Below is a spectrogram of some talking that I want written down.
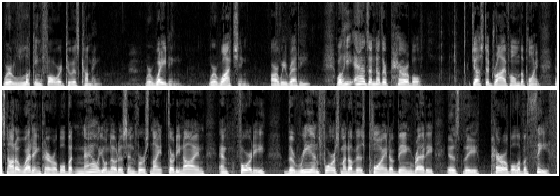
We're looking forward to his coming. We're waiting. We're watching. Are we ready? Well, he adds another parable just to drive home the point. It's not a wedding parable, but now you'll notice in verse 39 and 40, the reinforcement of his point of being ready is the parable of a thief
